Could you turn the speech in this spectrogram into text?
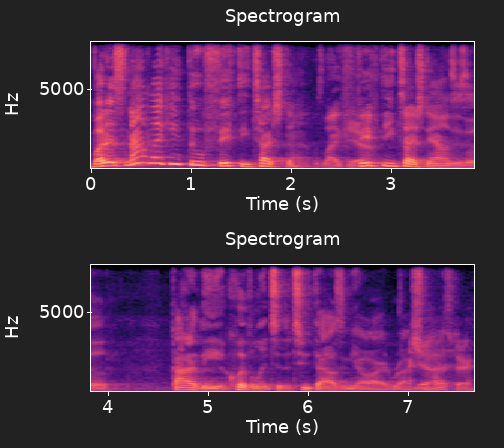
But it's not like he threw fifty touchdowns. Like Yeah. fifty touchdowns is a kind of the equivalent to the two thousand yard rush. Yeah, mark. that's fair.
